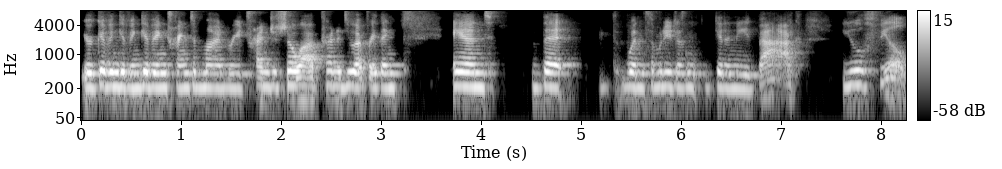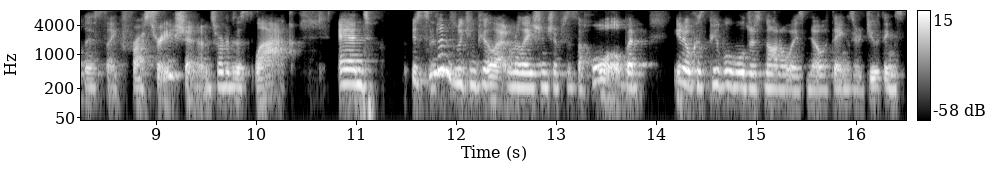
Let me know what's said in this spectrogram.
you're giving, giving, giving, trying to mind read, trying to show up, trying to do everything. And that when somebody doesn't get a need back, you'll feel this like frustration and sort of this lack. And sometimes we can feel that in relationships as a whole, but you know, because people will just not always know things or do things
